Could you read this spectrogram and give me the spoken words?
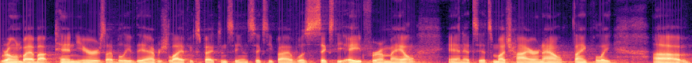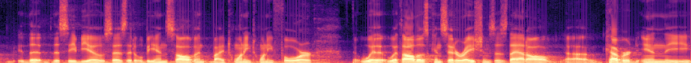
grown by about 10 years? I believe the average life expectancy in 65 was 68 for a male, and it's, it's much higher now, thankfully. Uh, The, the CBO says that it will be insolvent by 2024. With, with all those considerations, is that all uh, covered in the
